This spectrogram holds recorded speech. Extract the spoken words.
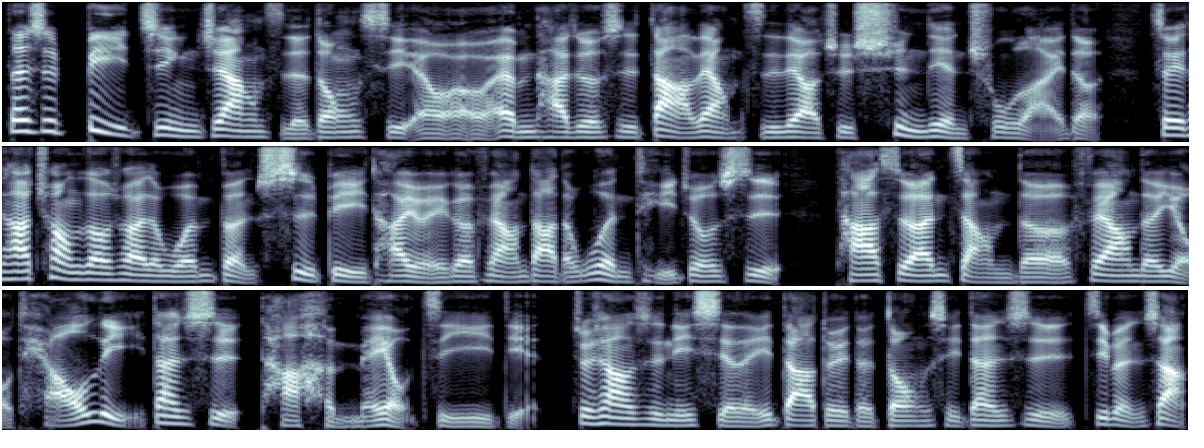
但是毕竟这样子的东西 LLM 它就是大量资料去训练出来的，所以它创造出来的文本势必它有一个非常大的问题，就是它虽然讲得非常的有条理，但是它很没有记忆点，就像是你写了一大堆的东西，但是基本上。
